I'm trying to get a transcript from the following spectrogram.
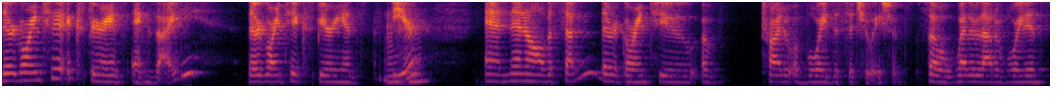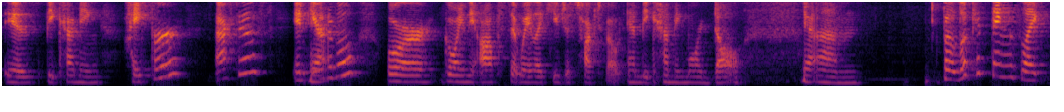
they're going to experience anxiety. They're going to experience fear, and then all of a sudden they're going to uh, try to avoid the situations. So whether that avoidance is becoming hyper active and Yeah. irritable, or going the opposite way, like you just talked about, and becoming more dull. Yeah. Um, but look at things like,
